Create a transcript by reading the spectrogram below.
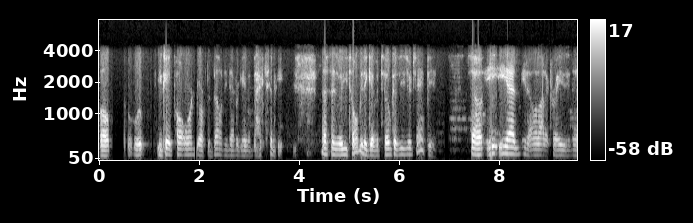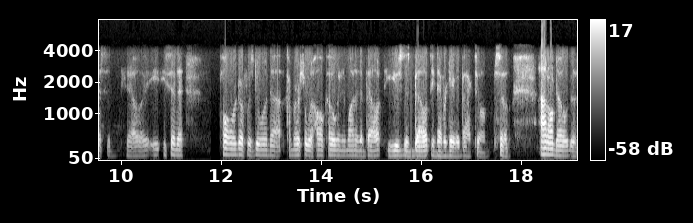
uh, well, you gave Paul Orndorff the belt, and he never gave it back to me. I said, well, you told me to give it to him because he's your champion. So he he had you know a lot of craziness, and you know he, he said that Paul Orndorff was doing a commercial with Hulk Hogan and wanted a belt. He used his belt. He never gave it back to him. So I don't know the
